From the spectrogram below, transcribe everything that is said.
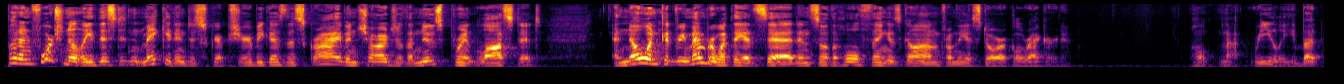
But unfortunately, this didn't make it into Scripture because the scribe in charge of the newsprint lost it and no one could remember what they had said, and so the whole thing is gone from the historical record. Well, not really, but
